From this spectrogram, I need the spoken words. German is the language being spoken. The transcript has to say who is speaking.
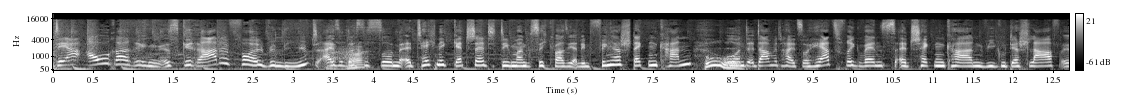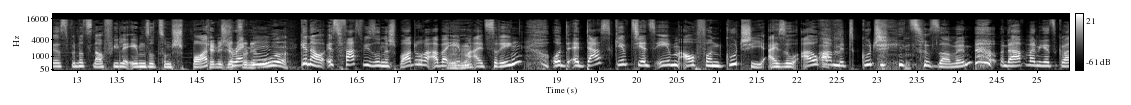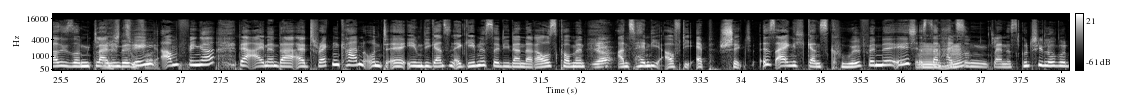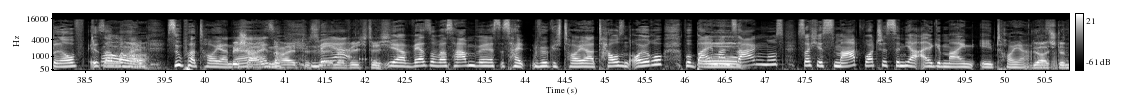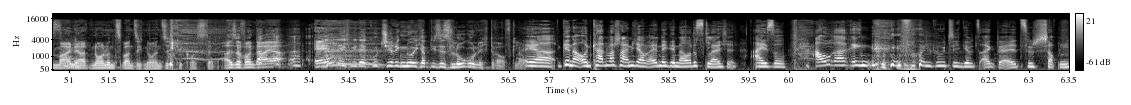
Speaker 1: Der Aura-Ring ist gerade voll beliebt. Also das ist so ein äh, Technik-Gadget, den man sich quasi an den Finger stecken kann
Speaker 2: Uh.
Speaker 1: und damit halt so Herzfrequenz äh, checken kann, wie gut der Schlaf ist. Benutzen auch viele eben so zum Sport.
Speaker 2: Kenn ich, hab so eine. Uhr.
Speaker 1: Genau, ist fast wie so eine Sportuhr, aber eben als Ring. Und äh, das gibt's jetzt eben auch von Gucci. Also Aura mit Gucci zusammen. Und da hat man jetzt quasi so einen kleinen Ring am Finger, der einen da äh, tracken kann und äh, eben die ganzen Ergebnisse, die dann da rauskommen,
Speaker 2: Ja.
Speaker 1: ans Handy auf die App schickt. Ist eigentlich ganz cool, finde ich. Ist dann halt so ein kleines Gucci-Logo drauf, ist aber
Speaker 2: Mhm. Oh.
Speaker 1: halt super teuer. Ne?
Speaker 2: Bescheidenheit ist ja immer wichtig.
Speaker 1: Ja, wer sowas haben will, das ist halt wirklich teuer. 1000 Euro. Wobei
Speaker 2: Oh.
Speaker 1: man sagen muss, solche Smartwatches sind ja allgemein eh teuer.
Speaker 2: Ja,
Speaker 1: Also
Speaker 2: stimmt. Meine hat 29,90 gekostet. Also von daher ähnlich wie der Gucci-Ring, nur ich habe dieses Logo nicht drauf, glaube ich.
Speaker 1: Ja, genau. Und kann wahrscheinlich am Ende genau das Gleiche. Also, Aura-Ring von Gucci gibt's aktuell zu shoppen.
